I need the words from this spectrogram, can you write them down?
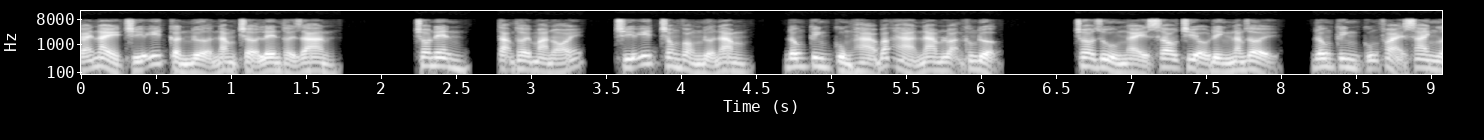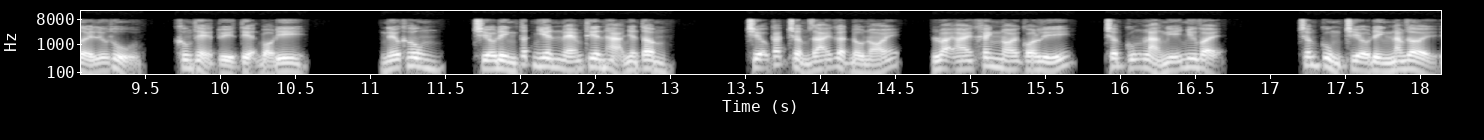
cái này chỉ ít cần nửa năm trở lên thời gian. Cho nên, tạm thời mà nói chỉ ít trong vòng nửa năm, đông kinh cùng hà bắc hà nam loạn không được cho dù ngày sau triều đình năm rời, đông kinh cũng phải sai người lưu thủ, không thể tùy tiện bỏ đi. Nếu không, triều đình tất nhiên ném thiên hạ nhân tâm. Triệu cắt chậm rãi gật đầu nói, loại ái khanh nói có lý, chấm cũng là nghĩ như vậy. Chấm cùng triều đình năm rời,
